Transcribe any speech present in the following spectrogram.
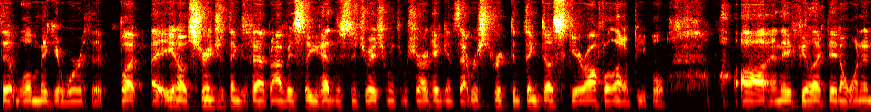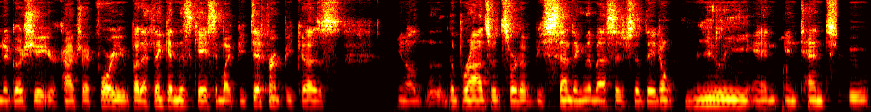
that will make it worth it. But uh, you know, stranger things have happened. Obviously, you had the situation with Rashard Higgins. That restricted thing does scare off a lot of people, uh, and they feel like they don't want to negotiate your contract for you. But I think in this case, it might be different because you know the, the Browns would sort of be sending the message that they don't really in, intend to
